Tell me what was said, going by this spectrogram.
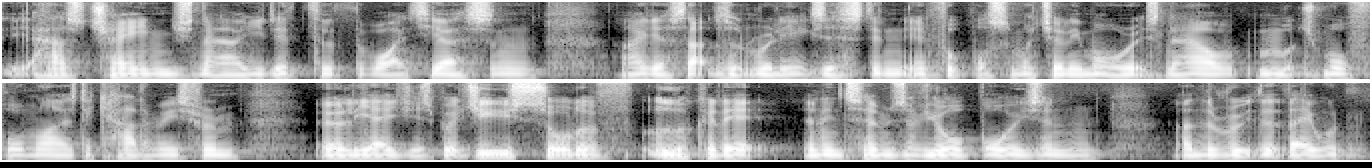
it has changed now. You did the, the YTS, and I guess that doesn't really exist in, in football so much anymore. It's now much more formalised academies from early ages. But do you sort of look at it and in terms of your boys and, and the route that they would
